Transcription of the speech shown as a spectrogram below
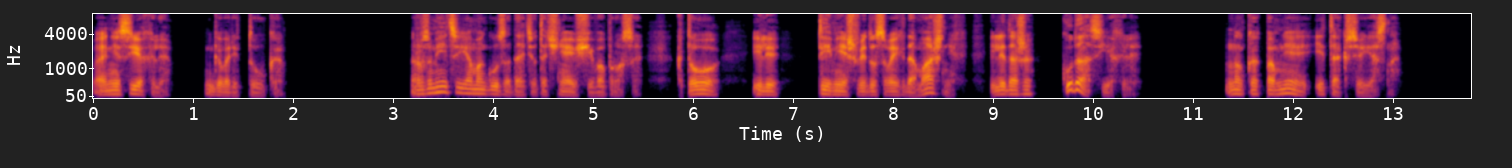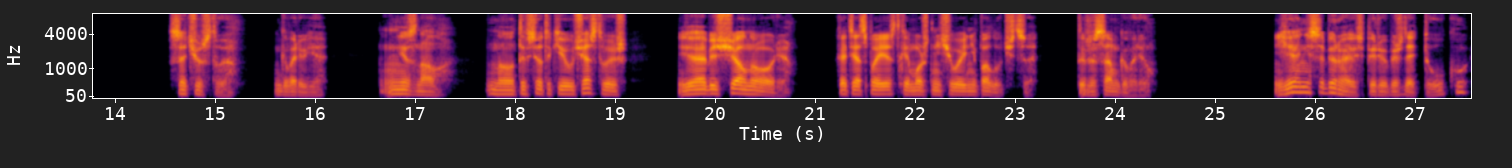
«Они съехали», — говорит Тука. Разумеется, я могу задать уточняющие вопросы. Кто или ты имеешь в виду своих домашних, или даже куда съехали? Но, как по мне, и так все ясно. «Сочувствую», — говорю я. «Не знал. Но ты все таки участвуешь?» «Я обещал Нооре. Хотя с поездкой, может, ничего и не получится. Ты же сам говорил. Я не собираюсь переубеждать Туку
